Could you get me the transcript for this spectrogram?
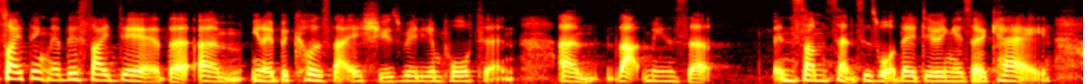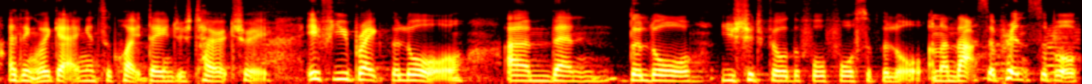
So I think that this idea that, um, you know, because that issue is really important, um, that means that in some senses what they're doing is okay. I think we're getting into quite dangerous territory. If you break the law, um, then the law, you should feel the full force of the law. And then that's a principle.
